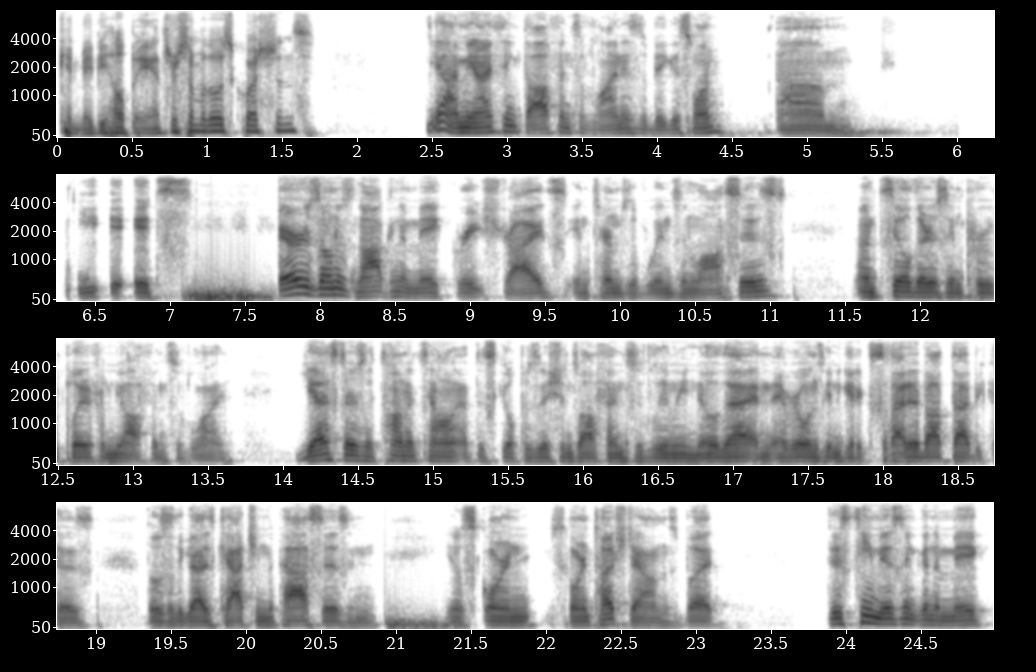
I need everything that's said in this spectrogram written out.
can maybe help answer some of those questions? Yeah, I mean, I think the offensive line is the biggest one. Um, it's Arizona's not going to make great strides in terms of wins and losses until there's improved play from the offensive line. Yes, there's a ton of talent at the skill positions offensively, and we know that, and everyone's going to get excited about that because those are the guys catching the passes and you know scoring scoring touchdowns. But this team isn't going to make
